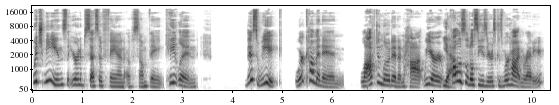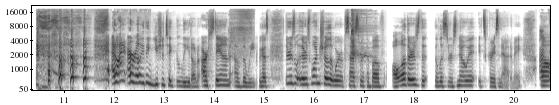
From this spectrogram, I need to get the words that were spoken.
which means that you're an obsessive fan of something. Caitlin, this week we're coming in locked and loaded and hot. We are Yeah. call us Little Caesars because we're hot and ready. I, I really think you should take the lead on our stan of the week because there's there's one show that we're obsessed with above all others that the listeners know it. It's Grey's Anatomy. I'm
